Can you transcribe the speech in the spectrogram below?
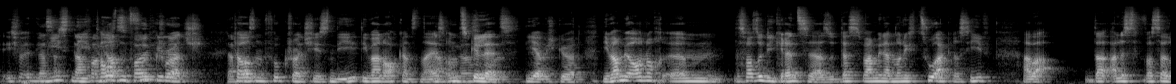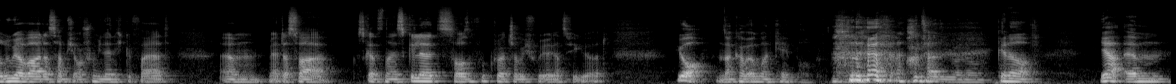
Ich, wie das, hießen die? 1000 Food Crutch. 1000 Food Crutch hießen die, die waren auch ganz nice. Davon und Skelett, die ja. habe ich gehört. Die waren mir auch noch, ähm, das war so die Grenze. Also das war mir dann noch nicht zu aggressiv, aber da, alles, was da drüber war, das habe ich auch schon wieder nicht gefeiert. Ähm, ja, das war das ganz nice. Skillet, 1000 Food Crutch habe ich früher ganz viel gehört. Ja, und dann kam irgendwann K-Pop. und hat übernommen. Genau. Ja, ähm,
